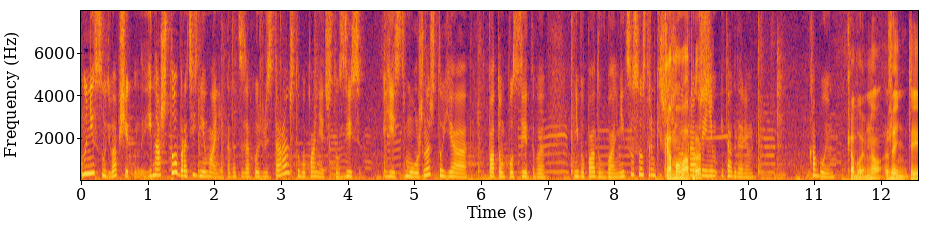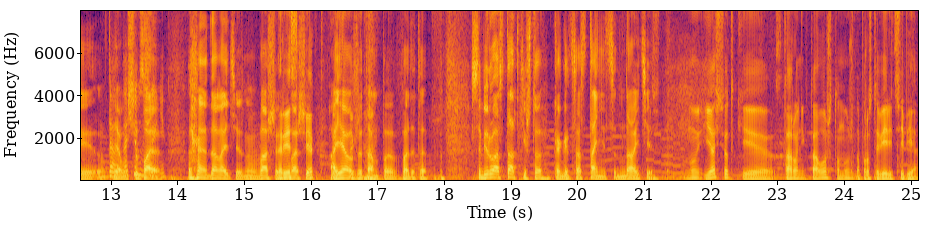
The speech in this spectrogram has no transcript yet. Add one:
Ну, не суть. Вообще, и на что обратить внимание, когда ты заходишь в ресторан, чтобы понять, что здесь есть можно, что я потом после этого не попаду в больницу с острым кишечным Кому вопрос? и так далее. К обоим. К обоим. Ну, Жень, ты, Да, я начнем с уступаю. Жени. Давайте, ну, ваши, Респект. ваши. А я уже там по- под это соберу остатки, что, как говорится, останется. Ну, давайте. Ну, я все-таки сторонник того, что нужно просто верить себе.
